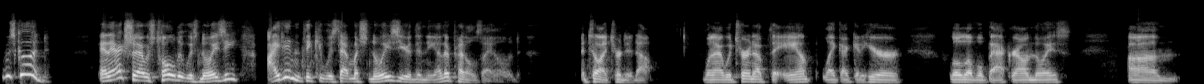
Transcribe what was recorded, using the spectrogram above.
it was good. And actually, I was told it was noisy. I didn't think it was that much noisier than the other pedals I owned until I turned it up. When I would turn up the amp, like I could hear low level background noise, um,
